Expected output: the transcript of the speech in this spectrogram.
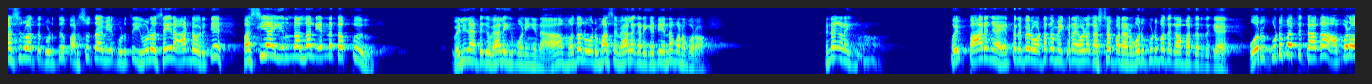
ஆசீர்வாதத்தை கொடுத்து பரிசுத்தாவியை கொடுத்து இவ்வளோ செய்கிற ஆண்டவருக்கு பசியாக இருந்தால்தான் என்ன தப்பு? வெளிநாட்டுக்கு வேலைக்கு போனீங்கன்னா முதல் ஒரு மாதம் வேலை கிடைக்கட்டி என்ன பண்ண போகிறோம் என்ன கிடைக்க போகிறோம் போய் பாருங்க எத்தனை பேர் ஒட்டக்கம் வைக்கிறான் எவ்வளோ கஷ்டப்படுறாரு ஒரு குடும்பத்தை காப்பாற்றுறதுக்கு ஒரு குடும்பத்துக்காக அவ்வளோ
